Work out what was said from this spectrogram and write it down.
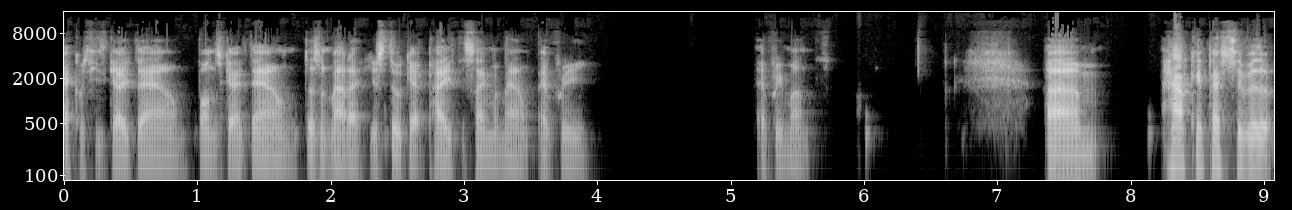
equities go down, bonds go down, doesn't matter. You still get paid the same amount every every month. Um, how competitive are the,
